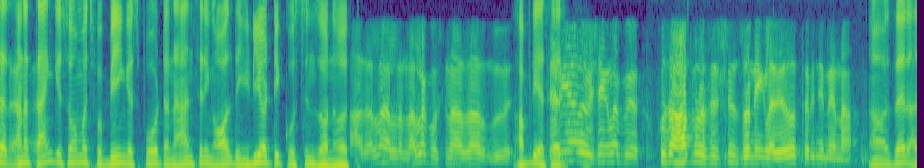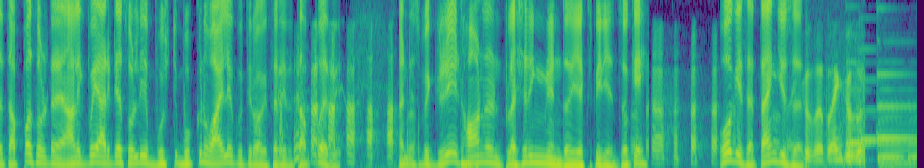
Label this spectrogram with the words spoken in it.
சார் ஆனால் thank you so much for being sport and answering all the idiotic questions on earth. அதெல்லாம் இல்ல நல்ல கொஸ்டினா தான் இருந்தது. அப்படியா சார் தெரியாத விஷயங்களா புதுசா ஆத்ம சிருஷ்டின்னு சொன்னீங்களா ஏதோ தெரிஞ்சுனேனா சார் அது தப்பா சொல்லிட்டேன். நாளைக்கு போய் யார்கிட்டயா சொல்லி புஷ்ட் புக்குன்னு வாயிலே குத்திடுவாங்க சார் இது தப்பு அது. And it's by great honour and pleasuring in the experience okay okay sir thank you sir thank you sir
